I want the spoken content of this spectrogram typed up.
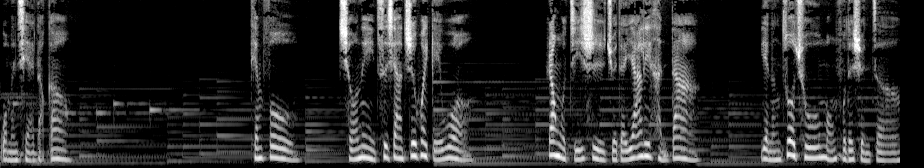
我们起来祷告，天父，求你赐下智慧给我，让我即使觉得压力很大，也能做出蒙福的选择，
